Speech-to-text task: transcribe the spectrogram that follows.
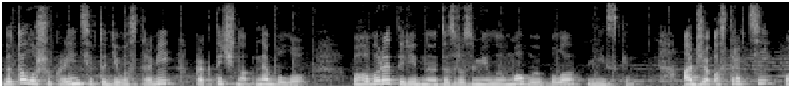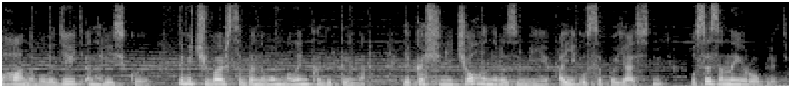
До того ж, українців тоді в острові практично не було. Поговорити рідною та зрозумілою мовою було ні з ким. Адже островці погано володіють англійською. Ти відчуваєш себе немов маленька дитина, яка ще нічого не розуміє, а їй усе пояснюють, усе за неї роблять.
